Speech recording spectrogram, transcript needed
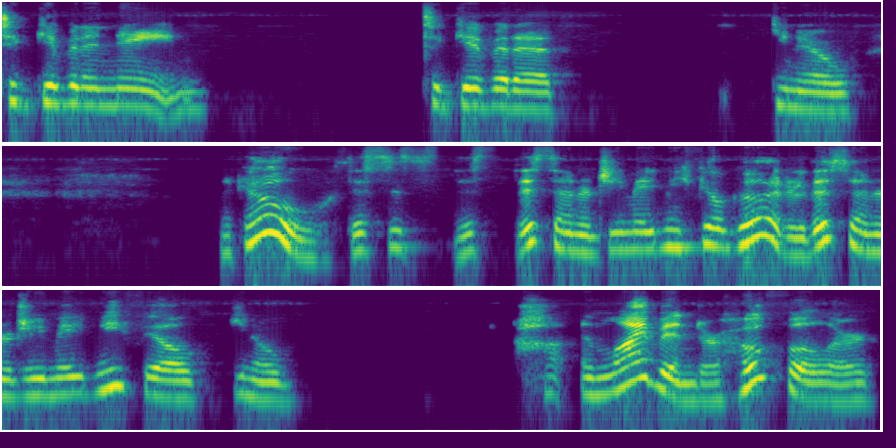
to give it a name to give it a you know like oh this is this this energy made me feel good or this energy made me feel you know enlivened or hopeful or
